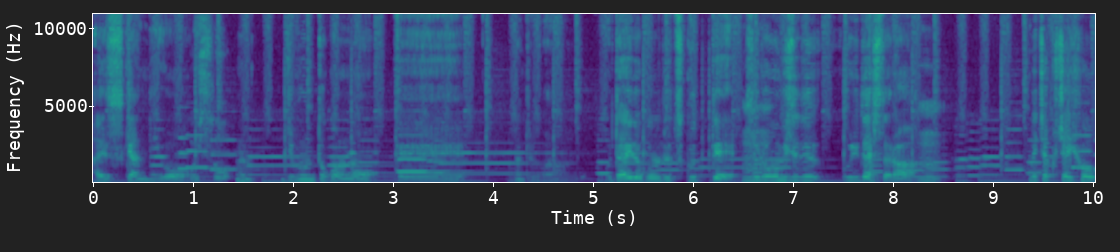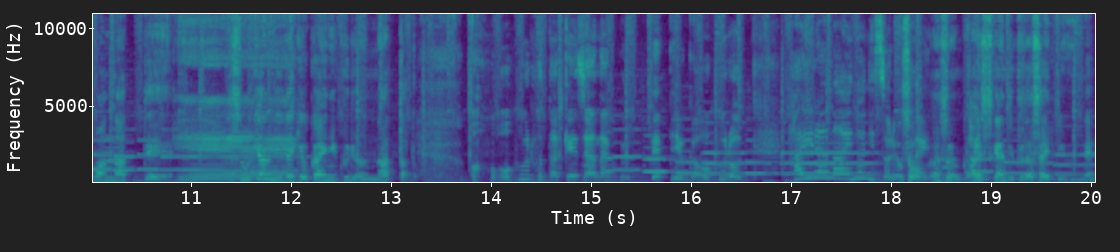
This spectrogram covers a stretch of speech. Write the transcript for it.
アイスキャンディーを、美味しそう。うん、自分のところの、えーなんていうのかな。台所で作ってうん。それをお店で売り出したら、うん。めちゃくちゃ評判になってそのキャンディーだけを買いに来るようになったと。お お風呂だけじゃなくってっていうかお風呂入らないのにそれをそう買いそうアイスキャンディーくださいっていうふうにね。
